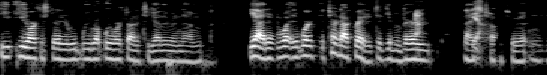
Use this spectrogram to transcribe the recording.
He he orchestrated. We we we worked on it together, and um, yeah, it, it worked. It turned out great. It did give a very yeah. nice yeah. tone to it. And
